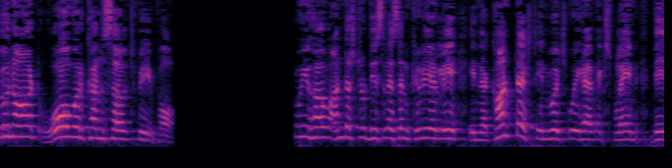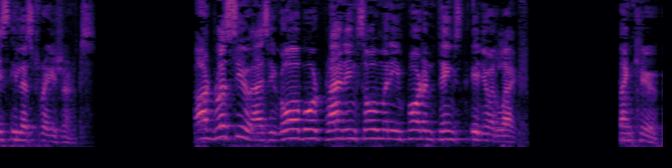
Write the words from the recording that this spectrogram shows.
Do not over consult people. We have understood this lesson clearly in the context in which we have explained these illustrations. God bless you as you go about planning so many important things in your life. Thank you.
